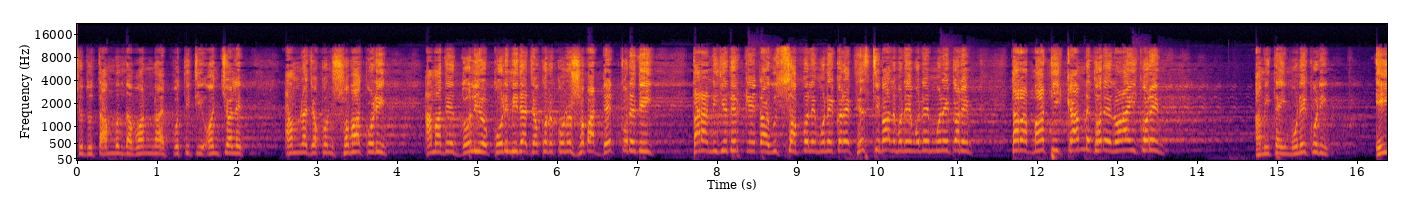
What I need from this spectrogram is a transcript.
শুধু তাম্বুলদা বন নয়, প্রতিটি অঞ্চলে আমরা যখন সভা করি, আমাদের দলীয় কর্মীরা যখন কোনো সভা ডেট করে দিই, তারা নিজেদেরকে এটা উৎসব বলে মনে করে ফেস্টিভ্যাল মনে মনে মনে করে। তারা মাটি কামড়ে ধরে লড়াই করেন আমি তাই মনে করি, এই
